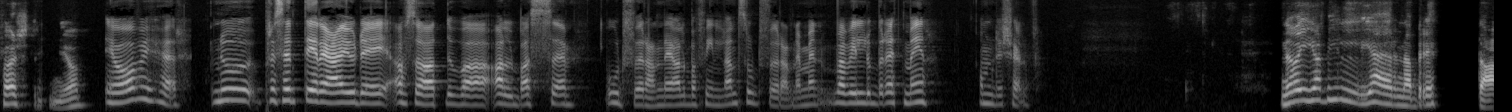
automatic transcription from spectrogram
Först, ja. Ja, vi hör. Nu presenterar jag ju dig och sa att du var Albas eh, ordförande, Alba Finlands ordförande, men vad vill du berätta mer om dig själv? No, jag vill gärna berätta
